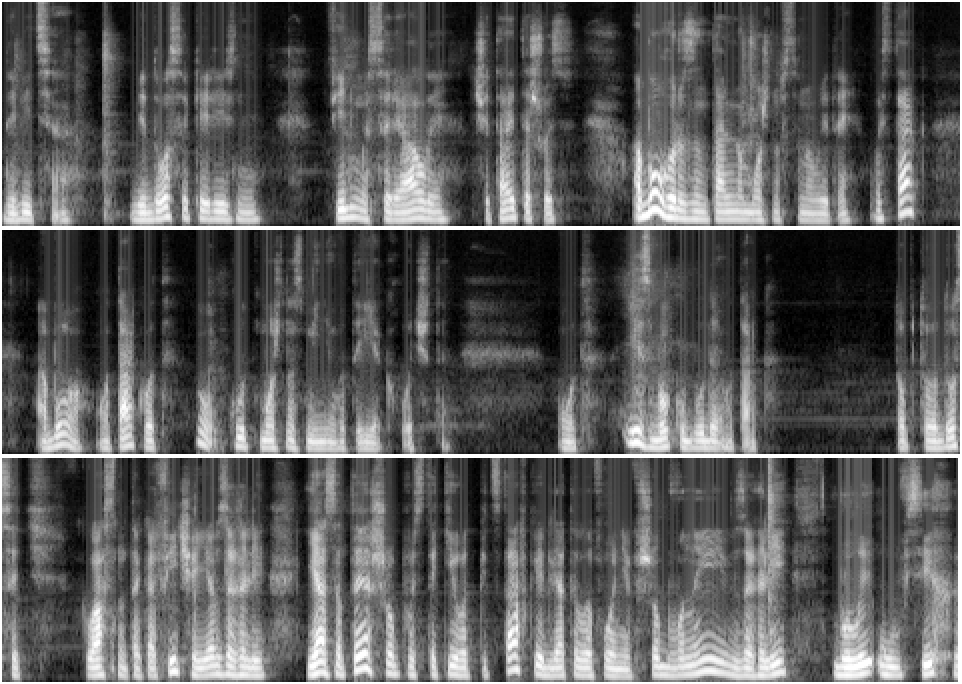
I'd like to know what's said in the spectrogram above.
дивіться відосики різні, фільми, серіали, читайте щось. Або горизонтально можна встановити ось так, або отак. от. Ну, кут можна змінювати, як хочете. От. І збоку буде отак. Тобто досить класна така фіча. Я взагалі я за те, щоб ось такі от підставки для телефонів, щоб вони взагалі були у всіх е,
